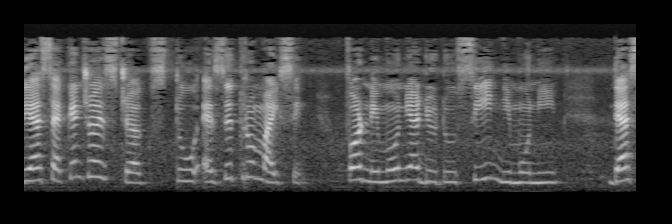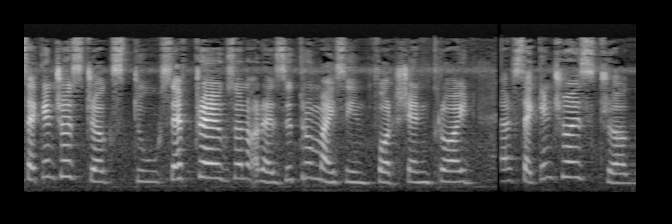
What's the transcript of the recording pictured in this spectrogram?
They are second choice drugs to azithromycin for pneumonia due to C. pneumoniae. They are second choice drugs to ceftriaxone or azithromycin for chancroid. They are second choice drug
